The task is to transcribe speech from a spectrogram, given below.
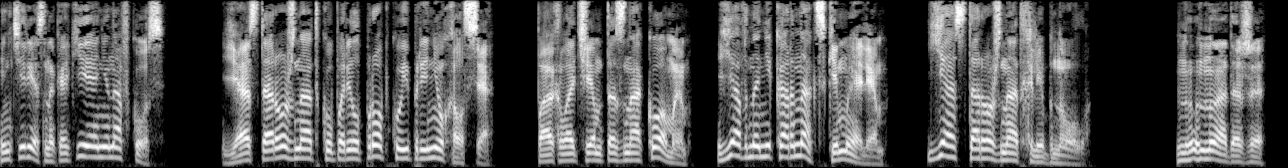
Интересно, какие они на вкус? Я осторожно откупорил пробку и принюхался. Пахло чем-то знакомым, явно не карнакским элем. Я осторожно отхлебнул. Ну надо же,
